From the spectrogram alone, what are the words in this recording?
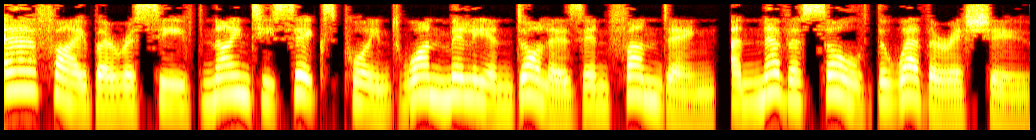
Airfiber received $96.1 million in funding, and never solved the weather issue.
